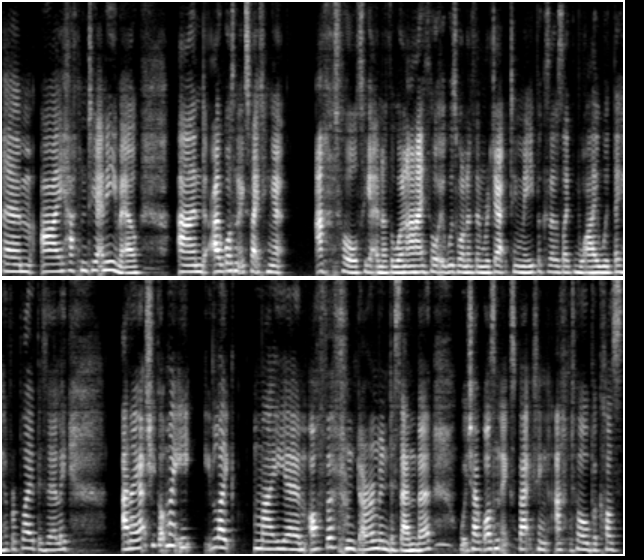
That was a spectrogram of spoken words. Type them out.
um, I happened to get an email and I wasn't expecting it at all to get another one. And I thought it was one of them rejecting me because I was like, why would they have replied this early? And I actually got my, like, my um, offer from Durham in December, which I wasn't expecting at all because,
